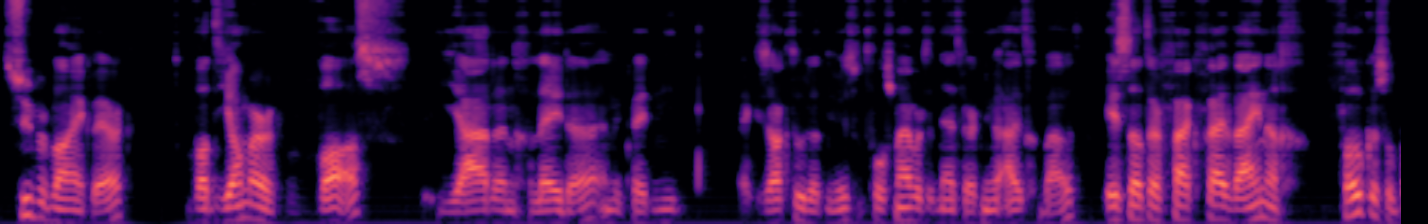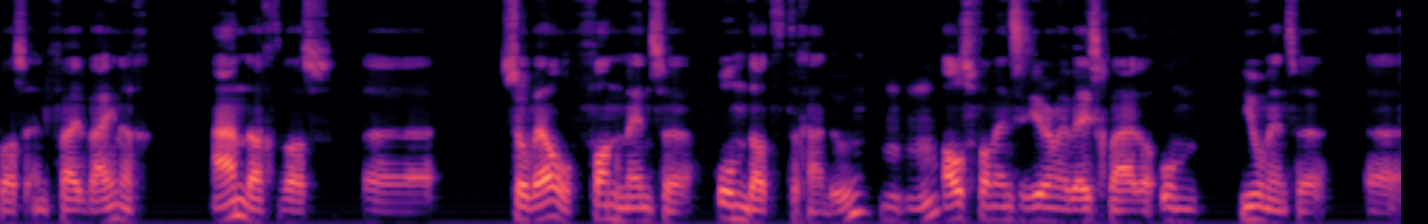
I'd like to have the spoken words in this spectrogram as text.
super belangrijk werk. Wat jammer was, jaren geleden, en ik weet niet exact hoe dat nu is, want volgens mij wordt het netwerk nu uitgebouwd, is dat er vaak vrij weinig focus op was en vrij weinig aandacht was, uh, zowel van mensen om dat te gaan doen, mm als van mensen die ermee bezig waren om nieuwe mensen uh,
